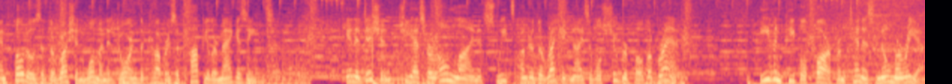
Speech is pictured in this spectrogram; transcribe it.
and photos of the Russian woman adorned the covers of popular magazines. In addition, she has her own line of sweets under the recognizable Sugarpova brand. Even people far from tennis know Maria,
